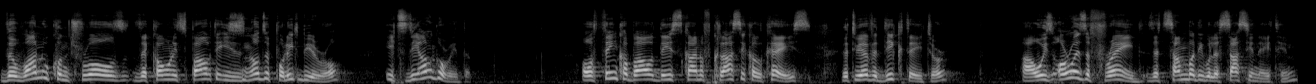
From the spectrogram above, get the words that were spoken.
the one who controls the Communist Party is not the Politburo, it's the algorithm. Or think about this kind of classical case that you have a dictator uh, who is always afraid that somebody will assassinate him,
